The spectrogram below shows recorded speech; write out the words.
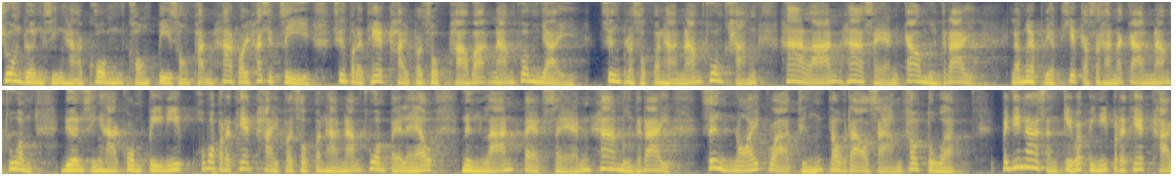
ช่วงเดือนสิงหาคมของปี 2554 ซึ่งประเทศไทยประสบภาวะน้ำท่วมใหญ่ ซึ่งประสบปัญหาน้ำท่วมขัง 5 ล้าน5แสน9หมื่นไร่ และเมื่อเปรียบเทียบกับสถานการณ์น้ำท่วม เดือนสิงหาคมปีนี้พบว่าประเทศไทยประสบปัญหาน้ำท่วมไปแล้ว1ล้าน8แสน5หมื่นไร่ ซึ่งน้อยกว่าถึงราวๆ3เท่าตัวเป็นที่น่าสังเกตว่าปีนี้ประเทศไทย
